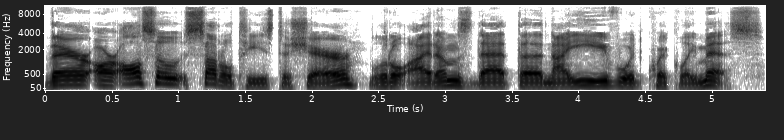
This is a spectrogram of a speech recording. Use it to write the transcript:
There are also subtleties to share, little items that the naive would quickly miss.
